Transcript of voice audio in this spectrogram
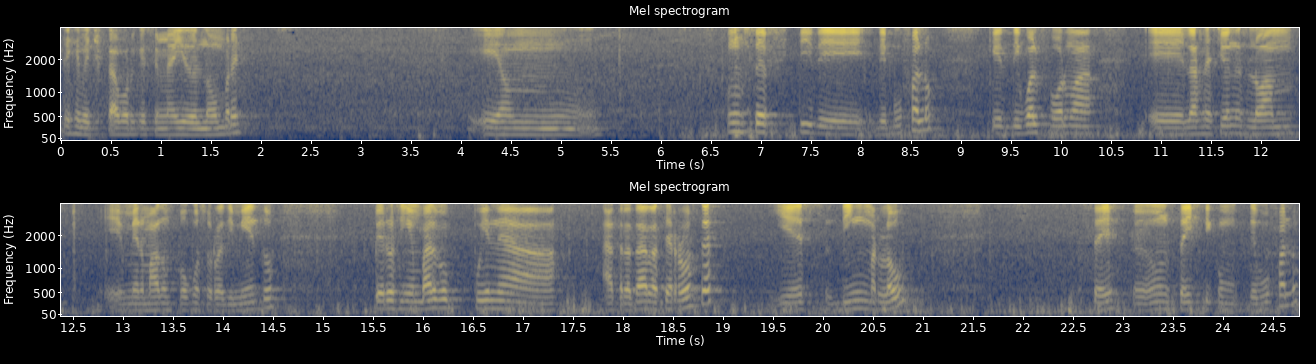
déjeme checar porque se me ha ido el nombre. Um, un safety de, de Buffalo, que de igual forma eh, las lesiones lo han eh, mermado un poco su rendimiento. Pero sin embargo viene a, a tratar de hacer roster y es Dean Marlowe, safe, un safety de Buffalo.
